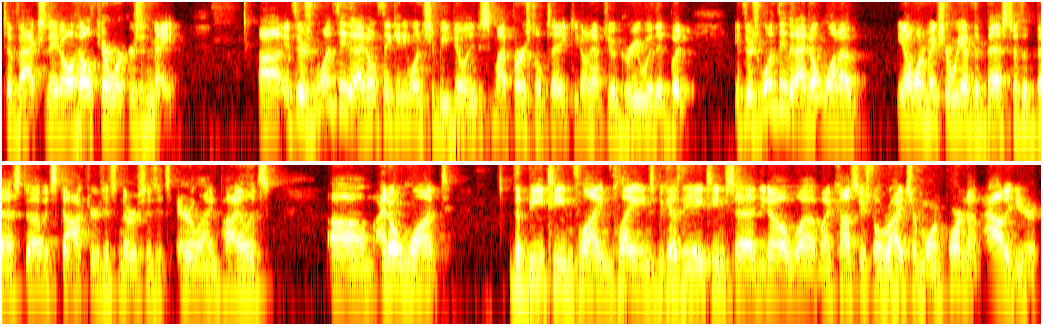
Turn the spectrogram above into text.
to vaccinate all healthcare workers in Maine. Uh, if there's one thing that I don't think anyone should be doing, this is my personal take. You don't have to agree with it, but if there's one thing that I don't want to you know, I want to make sure we have the best of the best of. It's doctors, it's nurses, it's airline pilots. Um, I don't want the B team flying planes because the A team said, you know, uh, my constitutional rights are more important. I'm out of here.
